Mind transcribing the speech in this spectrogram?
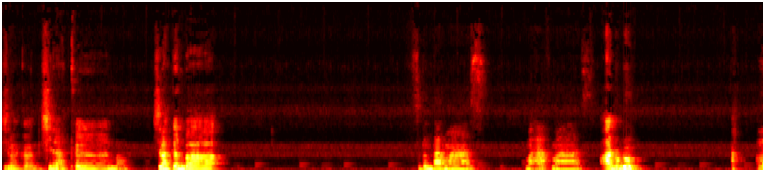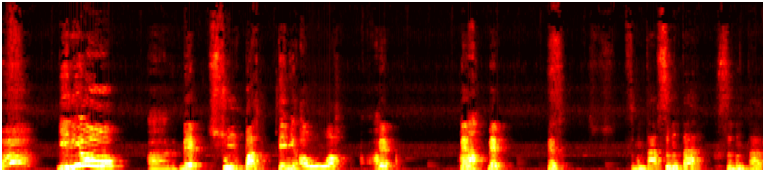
Silakan. Silakan. Mbak. Silakan, Mbak. Sebentar, Mas. Maaf, Mas. Aduh, duh. Geliyor. Ada. Beb, sumpah demi Allah. Beb. Beb, Ah. beb. Beb. Sebentar, sebentar. Sebentar.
